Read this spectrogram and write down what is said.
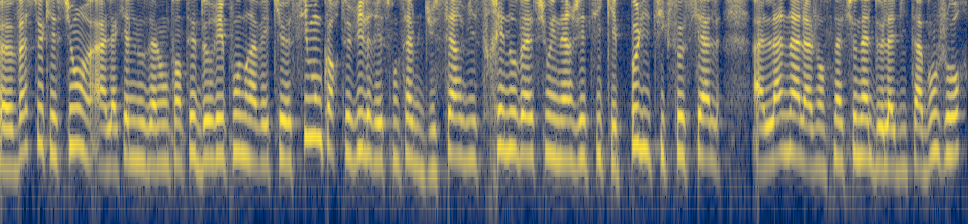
Euh, Vaste question à laquelle nous allons tenter de répondre avec Simon Corteville, responsable du service rénovation énergétique et politique sociale à l'ANA, l'Agence nationale de l'habitat. Bonjour.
